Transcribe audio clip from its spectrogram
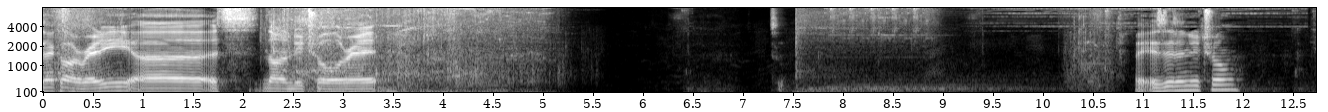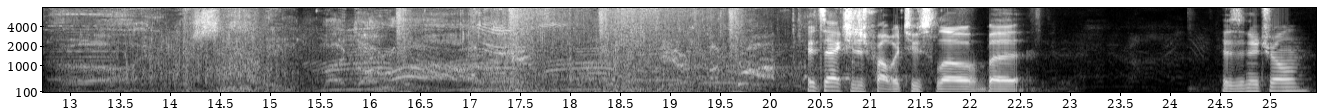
Deck already? Uh, it's not a neutral, right? Wait, is it a neutral? It's actually just probably too slow, but is it neutral?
